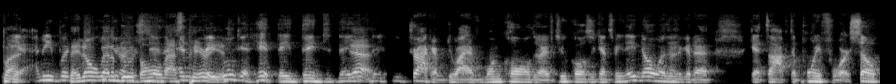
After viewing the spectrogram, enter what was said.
but yeah, I mean, but they don't let 'em can do it the whole last And period. They will get hit. They they they, Yeah. they keep track of. Do I have one call? Do I have two calls against me? They know whether they're gonna get docked a point for it. So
